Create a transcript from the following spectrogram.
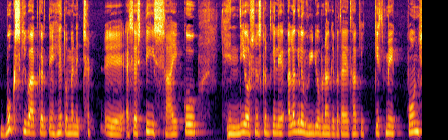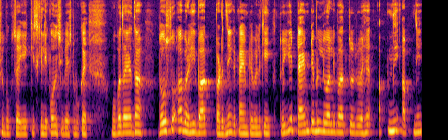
बुक्स की बात करते हैं तो मैंने छठ S S T, psycho Hindi और संस्कृत के लिए अलग अलग वीडियो बना के बताया था कि किसमें कौन सी बुक चाहिए, किसके लिए कौन सी बेस्ट बुक है, वो बताया था। दोस्तों, अब रही बात पढ़ने के टाइम टेबल की। तो ये टाइम टेबल वाली बात तो जो है अपनी अपनी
